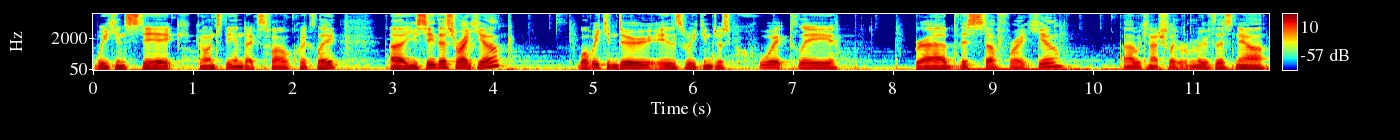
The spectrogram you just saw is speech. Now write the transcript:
we can stick go into the index file quickly. Uh, you see this right here? What we can do is we can just quickly grab this stuff right here. Uh, we can actually remove this now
